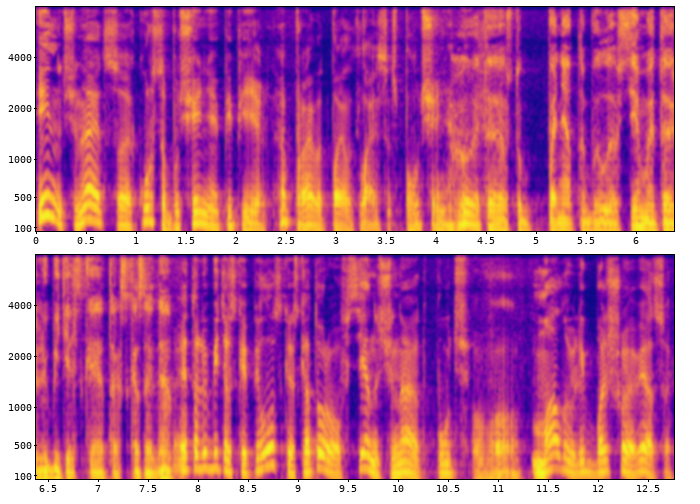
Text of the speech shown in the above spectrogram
и начинается курс обучения PPL, да, Private Pilot License, получение. Ну, это, чтобы понятно было всем, это любительское, так сказать, да? Это любительское пилотское, с которого все начинают путь в малую либо большую авиацию.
